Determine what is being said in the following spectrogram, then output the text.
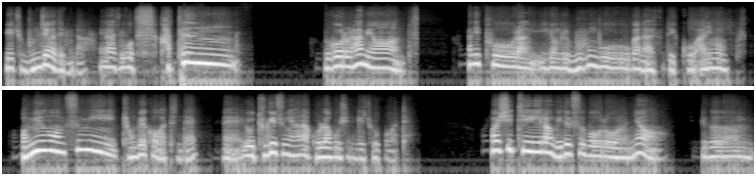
이게 좀 문제가 됩니다. 해가지고 같은 그거를 하면 카디프랑 이 경기를 무승부가 날 수도 있고 아니면 버밍엄 승이 정배일 것 같은데 네, 요두 개 중에 하나 골라보시는 게 좋을 것 같아요. 헐시티랑 미들스보로는요 지금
